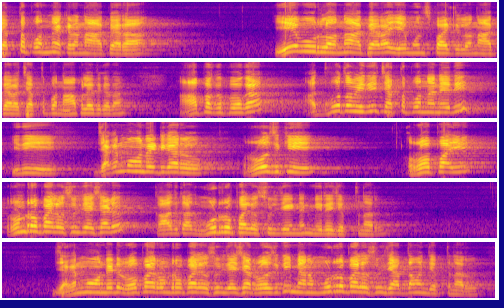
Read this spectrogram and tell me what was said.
చెత్త పన్ను ఎక్కడన్నా ఆపారా? ఏ ఊర్లో ఉన్నా ఆపారా? ఏ మున్సిపాలిటీలో ఉన్నా ఆపారా? చెత్త పన్ను ఆపలేదు కదా. ఆపకపోగా అద్భుతం ఇది. చెత్త పన్ను అనేది ఇది జగన్మోహన్ రెడ్డి గారు రోజుకి రూపాయి రెండు రూపాయలు వసూలు చేశాడు. కాదు కాదు మూడు రూపాయలు వసూలు చేయండి అని మీరే చెప్తున్నారు. జగన్మోహన్ రెడ్డి రూపాయి రెండు రూపాయలు వసూలు చేశాడు రోజుకి. మనం మూడు రూపాయలు వసూలు చేద్దామని చెప్తున్నారు.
